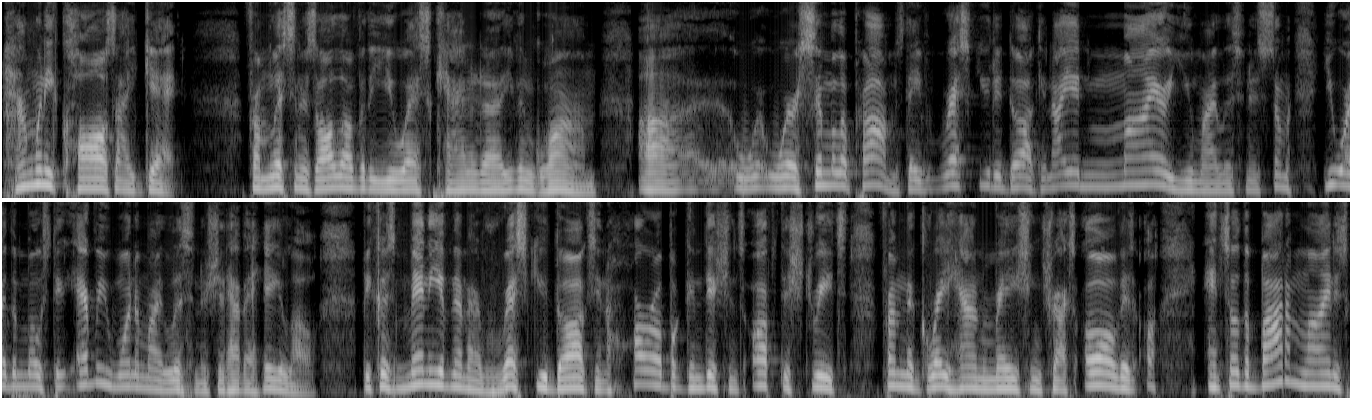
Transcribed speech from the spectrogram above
how many calls I get from listeners all over the U.S., Canada, even Guam, uh, where, where similar problems. They've rescued a dog, and I admire you, my listeners. Some you are the most. Every one of my listeners should have a halo because many of them have rescued dogs in horrible conditions off the streets from the Greyhound racing tracks. All this, all, and so the bottom line is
